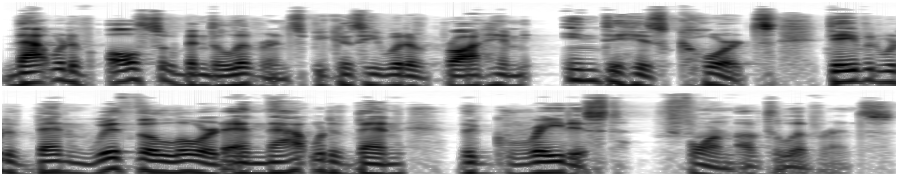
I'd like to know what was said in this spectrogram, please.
that would have also been deliverance because he would have brought him into his courts. David would have been with the Lord, and that would have been the greatest form of deliverance.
